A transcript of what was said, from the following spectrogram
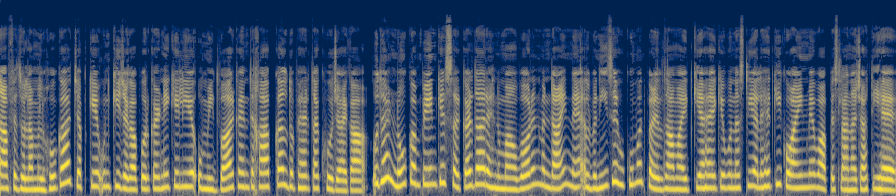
نافذ العمل ہوگا جبکہ ان کی جگہ پر کرنے کے لیے امیدوار کا انتخاب کل دوپہر تک ہو جائے گا ادھر نو کمپین کے سرکردہ رہنما وارن منڈائن نے البنیز حکومت پر الزام عائد کیا ہے کہ وہ نسلی علیحدگی کو آئین میں واپس لانا چاہتی ہے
